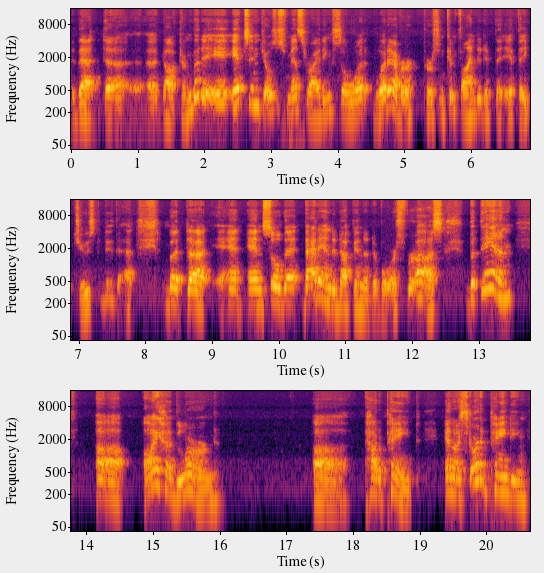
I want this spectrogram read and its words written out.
that uh, uh, doctrine, but it, it's in Joseph Smith's writing. So what, whatever person can find it if they if they choose to do that. But uh, and and so that that ended up in a divorce for us. But then uh, I had learned uh, how to paint, and I started painting.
